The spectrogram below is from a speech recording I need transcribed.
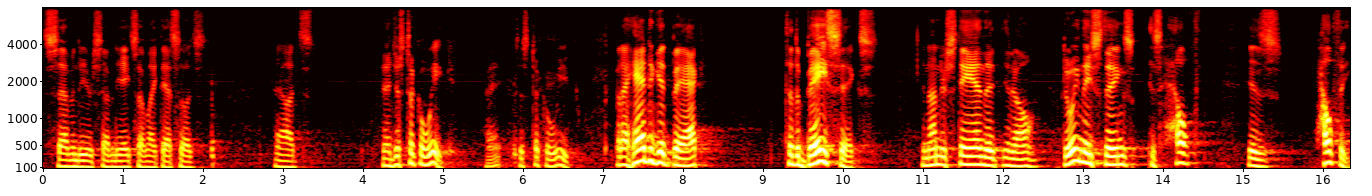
70 or 78, something like that. So it's, you know, it's, and it just took a week, right? It just took a week. But I had to get back to the basics and understand that, you know, doing these things is health, is healthy.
